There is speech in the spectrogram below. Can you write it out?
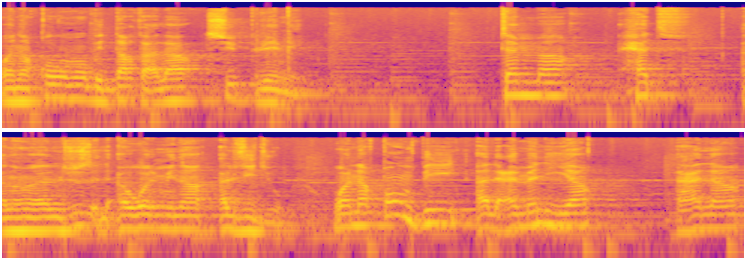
ونقوم بالضغط على سوبريمي تم حذف الجزء الأول من الفيديو. ونقوم بالعملية على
